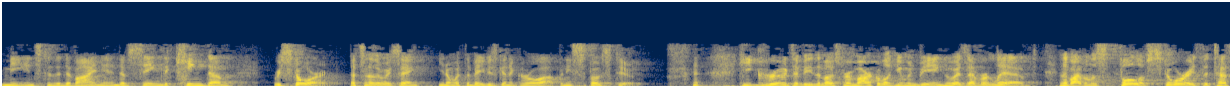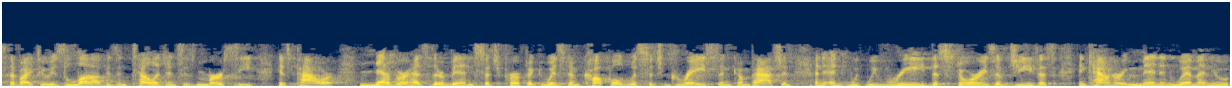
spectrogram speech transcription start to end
means to the divine end of seeing the kingdom restored. That's another way of saying, you know what, the baby's going to grow up, and he's supposed to. he grew to be the most remarkable human being who has ever lived. And the Bible is full of stories that testify to his love, his intelligence, his mercy, his power. Never has there been such perfect wisdom coupled with such grace and compassion. And, and we, we read the stories of Jesus encountering men and women who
